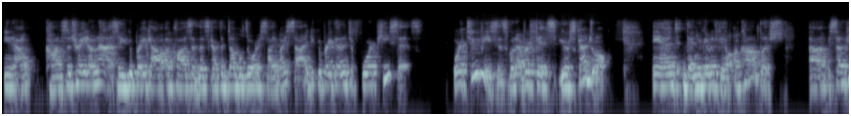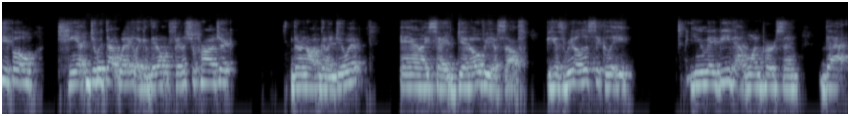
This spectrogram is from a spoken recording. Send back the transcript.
you know, concentrate on that. So you could break out a closet that's got the double door side by side. You could break that into four pieces or two pieces, whatever fits your schedule. And then you're going to feel accomplished. Uh, some people can't do it that way. Like if they don't finish a project, they're not going to do it. And I say, get over yourself because realistically, you may be that one person that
